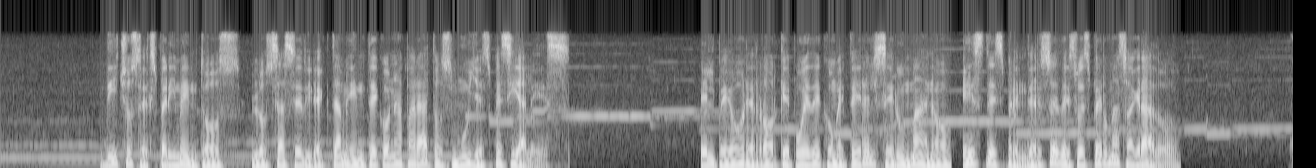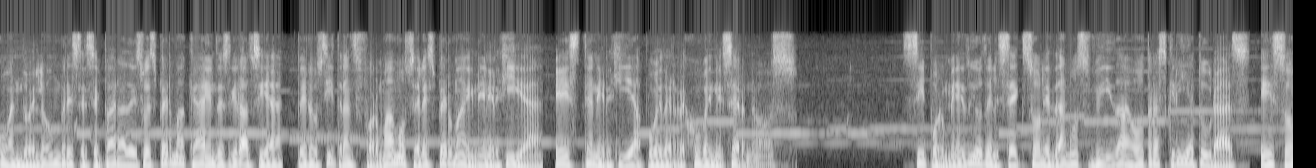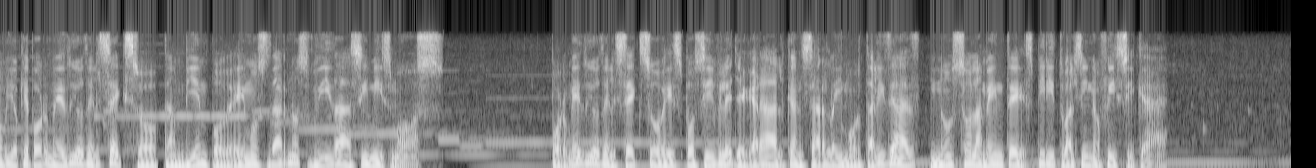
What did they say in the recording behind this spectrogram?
Dichos experimentos, los hace directamente con aparatos muy especiales. El peor error que puede cometer el ser humano, es desprenderse de su esperma sagrado. Cuando el hombre se separa de su esperma cae en desgracia, pero si transformamos el esperma en energía, esta energía puede rejuvenecernos. Si por medio del sexo le damos vida a otras criaturas, es obvio que por medio del sexo también podremos darnos vida a sí mismos. Por medio del sexo es posible llegar a alcanzar la inmortalidad, no solamente espiritual sino física.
